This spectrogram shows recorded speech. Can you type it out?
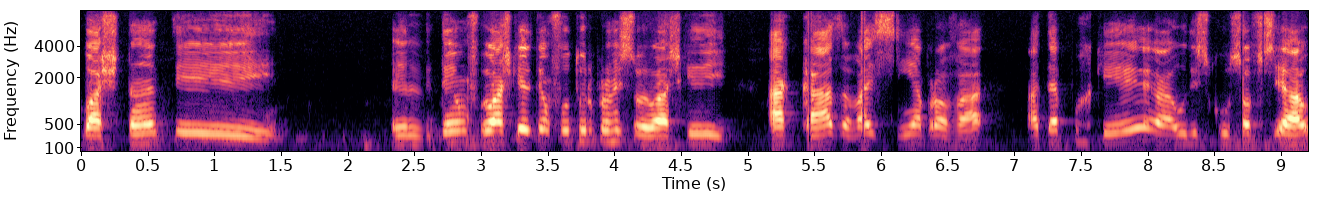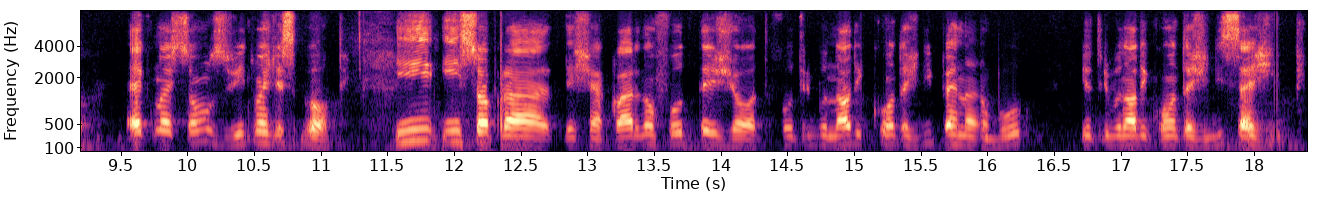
bastante. Ele tem um, eu acho que ele tem um futuro promissor. Eu acho que a casa vai sim aprovar, até porque o discurso oficial é que nós somos vítimas desse golpe. E, e só para deixar claro, não foi o TJ, foi o Tribunal de Contas de Pernambuco e o Tribunal de Contas de Sergipe.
